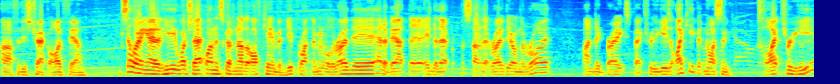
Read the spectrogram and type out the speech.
uh, for this track I've found. Accelerating out of here, watch that one. It's got another off-camber dip right in the middle of the road there. At about the end of that, the start of that road there on the right. Under brakes, back through the gears. I keep it nice and tight through here.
